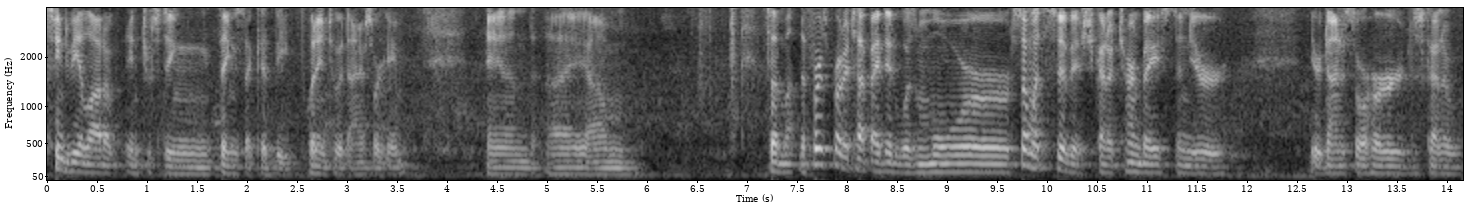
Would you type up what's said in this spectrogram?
seemed to be a lot of interesting things that could be put into a dinosaur game, and I um, so the first prototype I did was more somewhat civish, kind of turn based, and your your dinosaur herds kind of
